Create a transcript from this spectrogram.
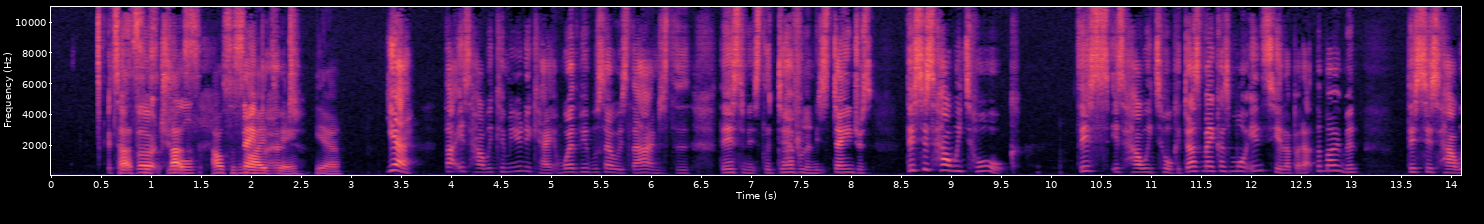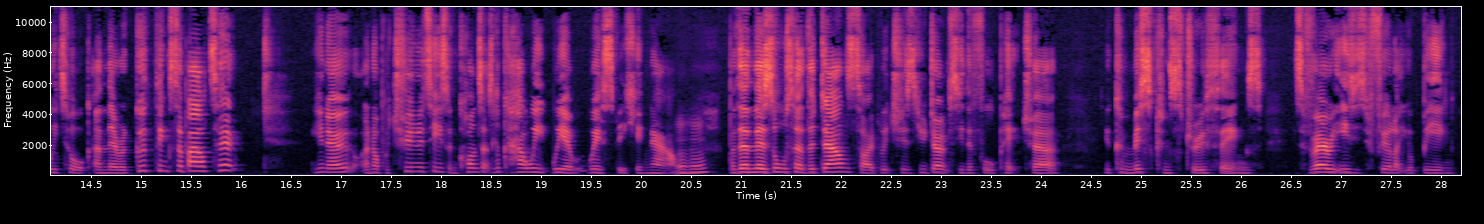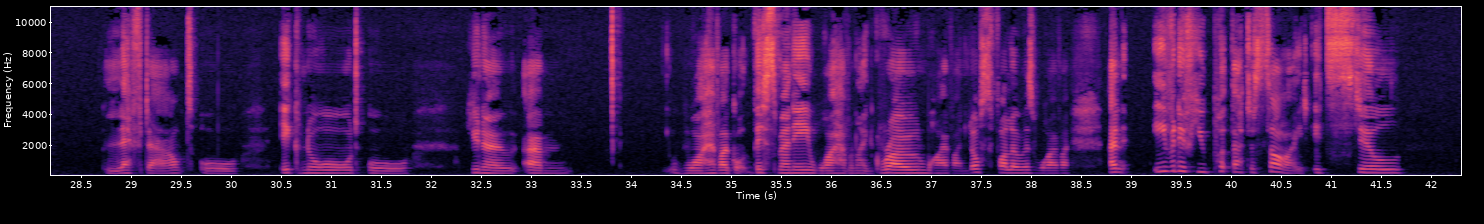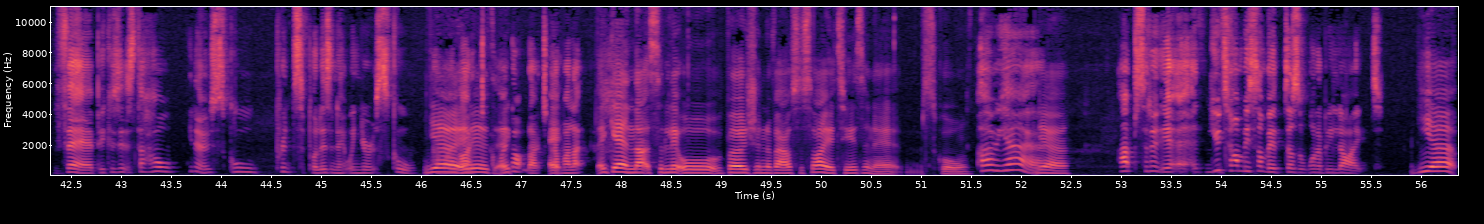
It's That's, a virtual that's our society. Yeah. Yeah, that is how we communicate. And whether people say, oh, it's that and it's the, this and it's the devil and it's dangerous, this is how we talk. This is how we talk. It does make us more insular, but at the moment, this is how we talk. And there are good things about it, you know, and opportunities and contacts. Look how we, we are, we're speaking now. Mm-hmm. But then there's also the downside, which is you don't see the full picture. You can misconstrue things. It's very easy to feel like you're being left out or ignored or, you know, um, why have I got this many? Why haven't I grown? Why have I lost followers? Why have I? And even if you put that aside, it's still there because it's the whole, you know, school principle, isn't it? When you're at school, am I Yeah, it is. Am I not liked am I like? Again, that's a little version of our society, isn't it? School. Oh yeah, Yeah. absolutely. You tell me somebody that doesn't want to be liked. Yeah.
